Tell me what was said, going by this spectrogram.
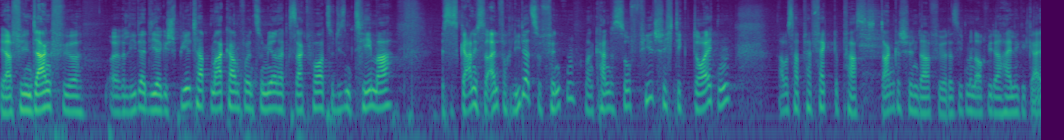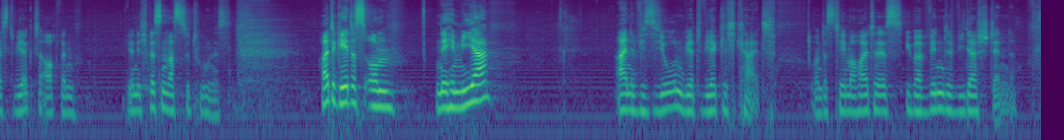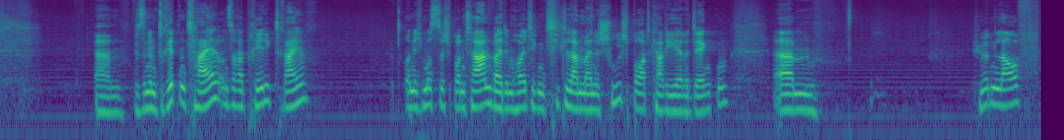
Ja, vielen Dank für eure Lieder, die ihr gespielt habt. Marc kam vorhin zu mir und hat gesagt, boah, zu diesem Thema ist es gar nicht so einfach, Lieder zu finden. Man kann es so vielschichtig deuten, aber es hat perfekt gepasst. Dankeschön dafür. Da sieht man auch, wie der Heilige Geist wirkt, auch wenn wir nicht wissen, was zu tun ist. Heute geht es um Nehemia. Eine Vision wird Wirklichkeit. Und das Thema heute ist Überwinde Widerstände. Ähm, wir sind im dritten Teil unserer Predigtreihe und ich musste spontan bei dem heutigen Titel an meine Schulsportkarriere denken. Ähm, Hürdenlauf.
